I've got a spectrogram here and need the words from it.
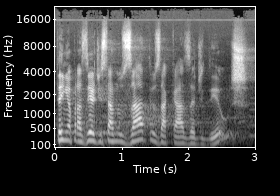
Tenha prazer de estar nos átrios da casa de Deus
